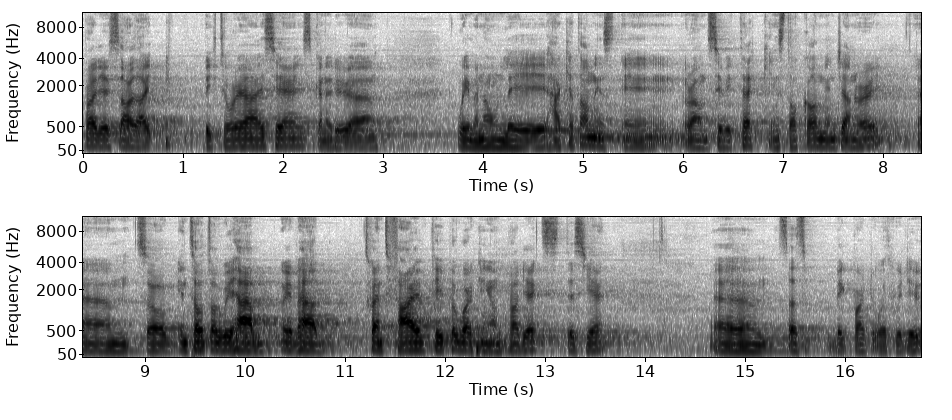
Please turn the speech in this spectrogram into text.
projects are like Victoria is here, is going to do a women-only hackathon in, in, around civic tech in Stockholm in January. Um, so in total, we have we've had 25 people working on projects this year. Um, so that's a big part of what we do,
